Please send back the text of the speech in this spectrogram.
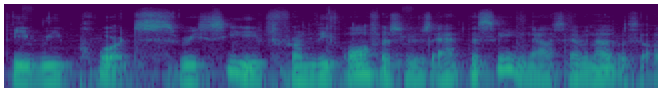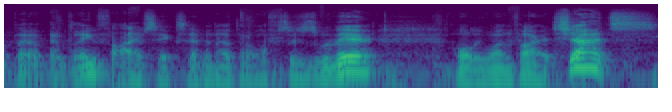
the reports received from the officers at the scene. Now, seven others, five, six, seven other officers were there. Only one fired shots.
